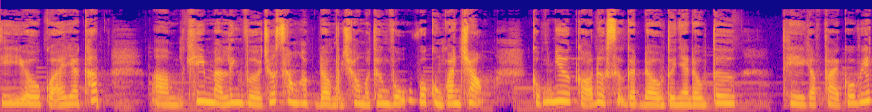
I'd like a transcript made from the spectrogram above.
CEO của Aya Cup, Um, khi mà Linh vừa chốt xong hợp đồng cho một thương vụ vô cùng quan trọng cũng như có được sự gật đầu từ nhà đầu tư thì gặp phải Covid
